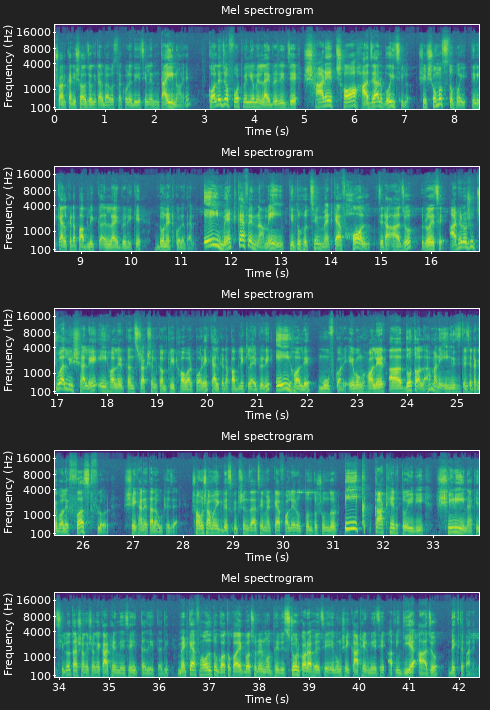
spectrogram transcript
সরকারি সহযোগিতার ব্যবস্থা করে দিয়েছিলেন তাই নয় কলেজ অফ ফোর্ট উইলিয়ামের লাইব্রেরির যে সাড়ে ছ হাজার বই ছিল, সেই সমস্ত বই তিনি ক্যালকাটা পাবলিক লাইব্রেরিকে ডোনেট করে দেন। এই মেটক্যাফের নামেই কিন্তু হচ্ছে মেটক্যাফ হল যেটা আজও রয়েছে। আঠেরোশো চুয়াল্লিশ সালে এই হলের কনস্ট্রাকশন কমপ্লিট হওয়ার পরে ক্যালকাটা পাবলিক লাইব্রেরি এই হলে মুভ করে এবং হলের দোতলা মানে ইংরেজিতে যেটাকে বলে ফার্স্ট ফ্লোর সেখানে তারা উঠে যায়। সমসাময়িক ডেসক্রিপশন আছে মেটক্যাফ হলের অত্যন্ত সুন্দর টিক কাঠের তৈরি সিঁড়ি নাকি ছিল, তার সঙ্গে সঙ্গে কাঠের মেঝে ইত্যাদি ইত্যাদি। মেটক্যাফ হল তো গত কয়েক বছরের মধ্যে রিস্টোর করা হয়েছে এবং সেই কাঠের মেঝে আপনি গিয়ে আজও দেখতে পারেন।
